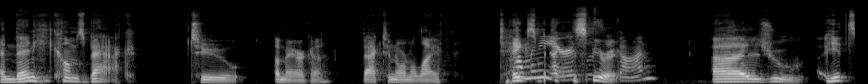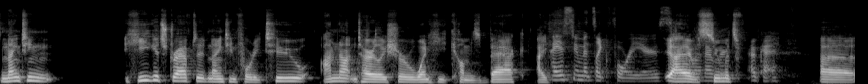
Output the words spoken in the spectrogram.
And then he comes back to America, back to normal life, takes How many back years the was spirit. he gone? Uh, it's 19. He gets drafted in 1942. I'm not entirely sure when he comes back. I, I assume it's like four years. Yeah, I or assume it's- okay. uh,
